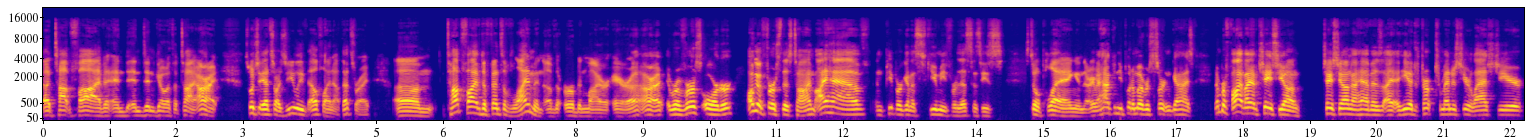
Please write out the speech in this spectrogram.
a top five and and didn't go with a tie. All right, switch. That's right. So you leave Elflein out. That's right. Um, top five defensive linemen of the Urban Meyer era. All right, reverse order. I'll go first this time. I have, and people are going to skew me for this since he's still playing, and they're how can you put him over certain guys? Number five, I have Chase Young. Chase Young, I have as he had a tr- tremendous year last year,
